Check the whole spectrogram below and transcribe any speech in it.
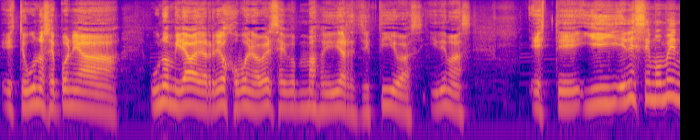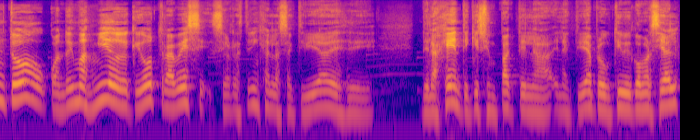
este, uno se pone a... Uno miraba de reojo, bueno, a ver si hay más medidas restrictivas y demás. Este, y en ese momento, cuando hay más miedo de que otra vez se restrinjan las actividades de, la gente, que eso impacte en la, actividad productiva y comercial,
